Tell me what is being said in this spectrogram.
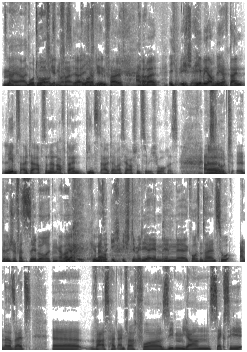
So naja, also Motor auf jeden Fall. Ja, du ich auf jeden, Fall. Fall. Aber, aber, ich, ich, ich hebe ja auch nicht ja. auf dein Lebensalter ab, sondern auf dein Dienstalter, was ja auch schon ziemlich hoch ist. Absolut. Äh, da bin ich schon fast Silberrücken. Aber ja, genau. also ich, ich stimme dir in, in äh, großen Teilen zu. Andererseits äh, war es halt einfach vor sieben Jahren sexy,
